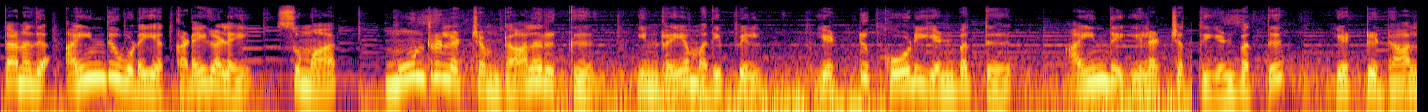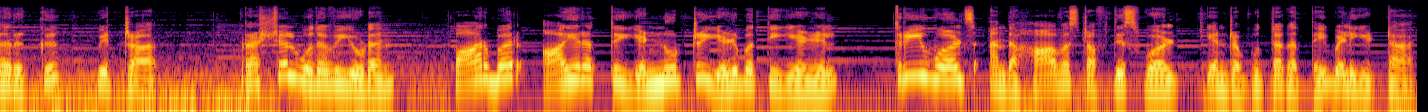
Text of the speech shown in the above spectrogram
தனது ஐந்து உடைய கடைகளை சுமார் மூன்று லட்சம் டாலருக்கு இன்றைய மதிப்பில் எட்டு கோடி எண்பத்து ஐந்து இலட்சத்து எண்பத்து எட்டு டாலருக்கு விற்றார். ரஷல் உதவியுடன் பார்பர் ஆயிரத்து எண்ணூற்று எழுபத்தி ஏழில் three worlds and the harvest of this world என்ற புத்தகத்தை வெளியிட்டார்.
